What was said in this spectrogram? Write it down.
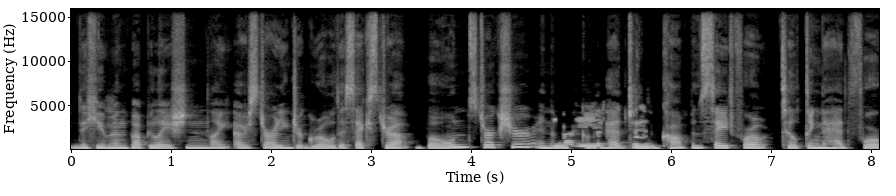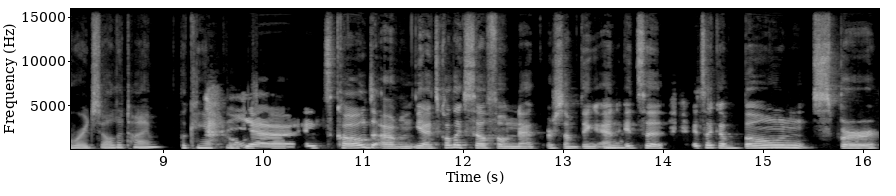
the human population like are starting to grow this extra bone structure in the mm-hmm. back of the mm-hmm. head to mm-hmm. compensate for tilting the head forwards all the time looking at yeah it's called um yeah it's called like cell phone neck or something and yeah. it's a it's like a bone spur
